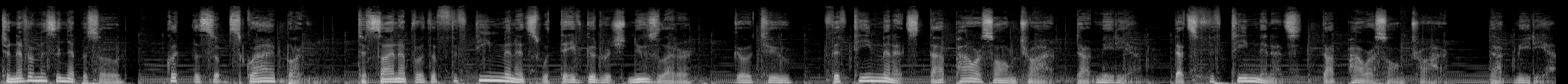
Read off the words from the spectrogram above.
To never miss an episode, click the subscribe button. To sign up for the 15 Minutes with Dave Goodrich newsletter, go to 15minutes.powersongtribe.media. That's 15minutes.powersongtribe.media.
